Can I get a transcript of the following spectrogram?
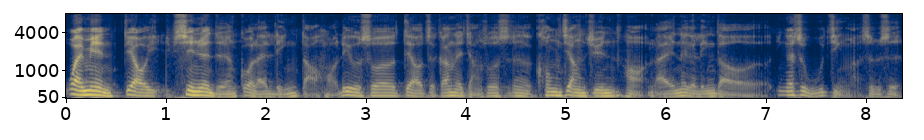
外面调信任的人过来领导哈，例如说调这刚才讲说是那个空降军哈来那个领导，应该是武警嘛，是不是？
